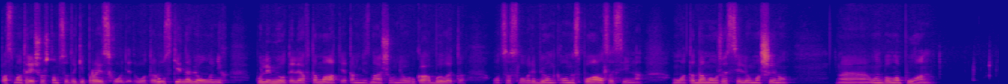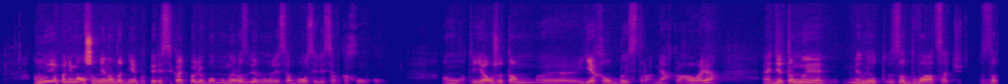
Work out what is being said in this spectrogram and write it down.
посмотреть, что же там все-таки происходит. Вот, русский навел на них пулемет или автомат, я там не знаю, что у него в руках было это, вот со слов ребенка, он испугался сильно. Вот, тогда мы уже сели в машину, э, он был напуган. Ну, я понимал, что мне надо Днепр пересекать по-любому. Мы развернулись, бросились в Каховку. Вот. Я уже там э, ехал быстро, мягко говоря. Где-то мы минут за 20, за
